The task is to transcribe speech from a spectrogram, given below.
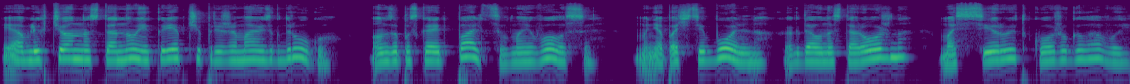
Я облегченно стану и крепче прижимаюсь к другу. Он запускает пальцы в мои волосы. Мне почти больно, когда он осторожно массирует кожу головы.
